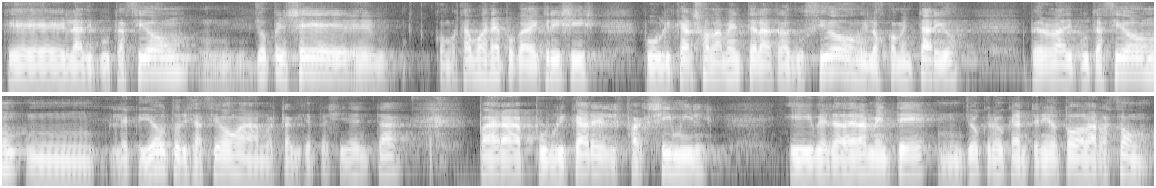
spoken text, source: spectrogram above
que la Diputación, yo pensé, eh, como estamos en época de crisis, publicar solamente la traducción y los comentarios, pero la Diputación mm, le pidió autorización a nuestra vicepresidenta para publicar el facsímil y verdaderamente mm, yo creo que han tenido toda la razón,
